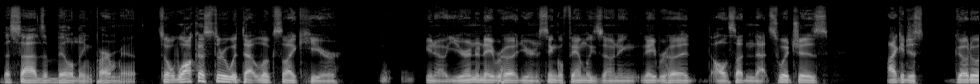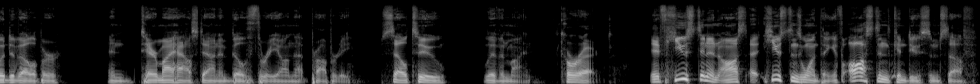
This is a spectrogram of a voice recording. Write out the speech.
besides a building permit. So walk us through what that looks like here. You know, you're in a neighborhood, you're in a single family zoning neighborhood, all of a sudden that switches. I could just go to a developer and tear my house down and build three on that property. Sell two, live in mine. Correct. If Houston and Austin, Houston's one thing. If Austin can do some stuff,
